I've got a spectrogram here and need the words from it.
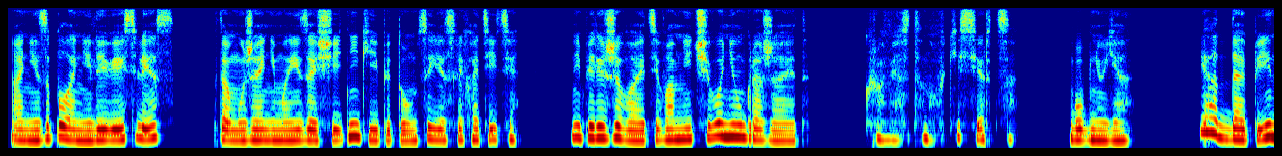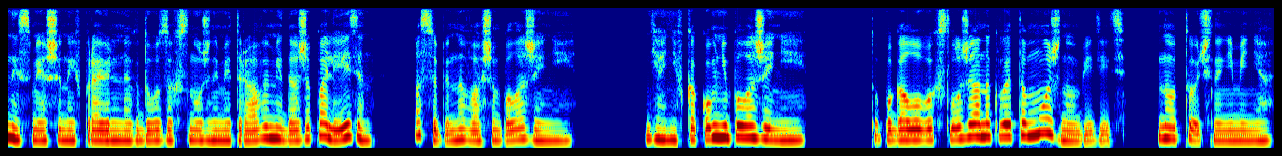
Они заполонили весь лес. К тому же они мои защитники и питомцы, если хотите. Не переживайте, вам ничего не угрожает. Кроме остановки сердца. Бубню я. И от допины, смешанный в правильных дозах с нужными травами, даже полезен, особенно в вашем положении. Я ни в каком не положении. Тупоголовых служанок в этом можно убедить, но точно не меня.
